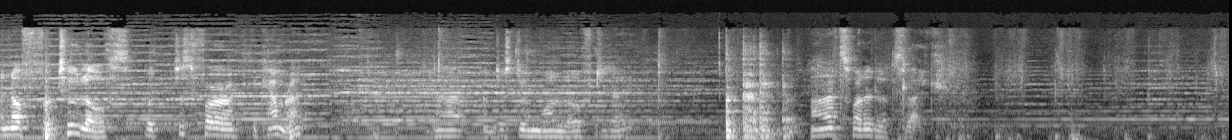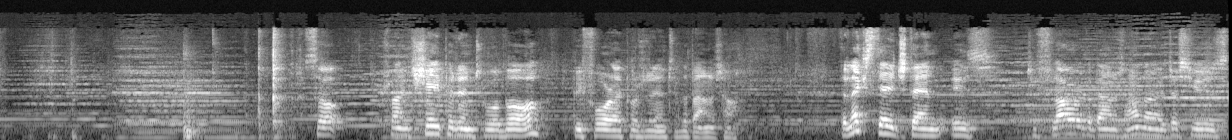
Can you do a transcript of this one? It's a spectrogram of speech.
enough for two loaves, but just for the camera, uh, I'm just doing one loaf today. And that's what it looks like. So try and shape it into a ball before I put it into the banneton. The next stage then is to flour the banneton and I just use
